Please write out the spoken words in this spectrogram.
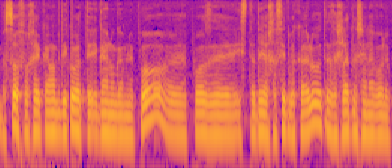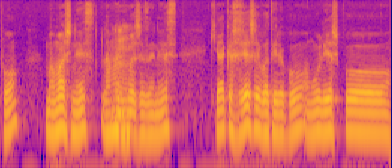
בסוף, אחרי כמה בדיקות, הגענו גם לפה, ופה זה הסתדר יחסית בקלות, אז החלטנו שנבוא לפה. ממש נס. למה אני אומר שזה נס? כי רק אחרי שבאתי לפה, אמרו לי, יש פה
